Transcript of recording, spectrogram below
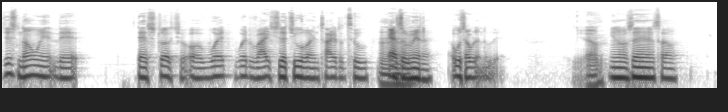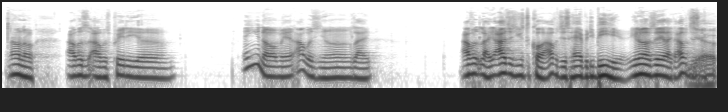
just knowing that that structure or what what rights that you are entitled to as a renter. I wish I would have knew that. yeah. You know what I'm saying? So I don't know. I was I was pretty uh and you know, man, I was young, like I was like I just used to call. I was just happy to be here. You know what I'm saying? Like I was just Yep.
